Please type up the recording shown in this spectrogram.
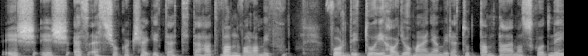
és, és ez, ez sokat segített. Tehát van valami fordítói hagyomány, amire tudtam támaszkodni,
